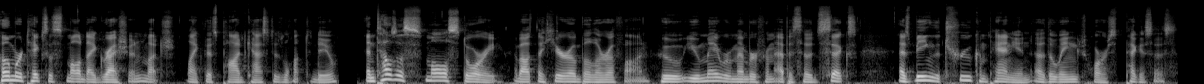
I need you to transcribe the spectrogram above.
Homer takes a small digression, much like this podcast is wont to do, and tells a small story about the hero Bellerophon, who you may remember from episode 6 as being the true companion of the winged horse Pegasus.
